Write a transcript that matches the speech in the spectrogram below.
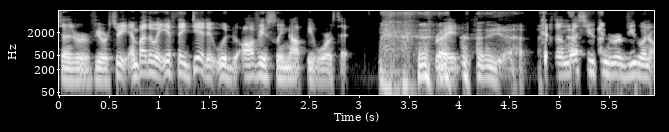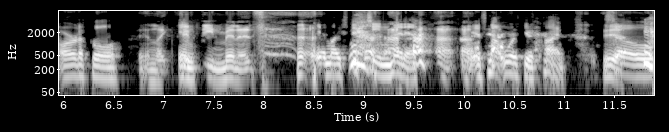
ten to reviewer three. And by the way, if they did, it would obviously not be worth it. right? yeah. Because unless you can review an article in like 15 in, minutes, in like 15 minutes, it's not worth your time. Yeah. So,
